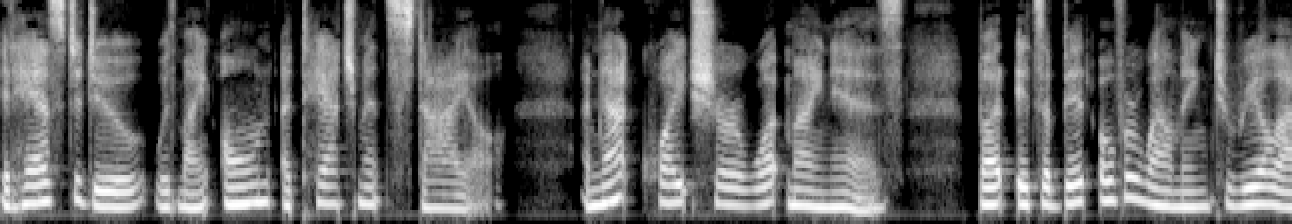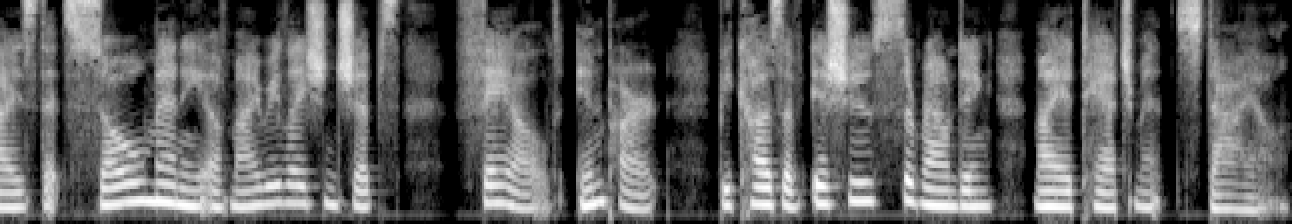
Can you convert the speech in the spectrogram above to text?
it has to do with my own attachment style. I'm not quite sure what mine is, but it's a bit overwhelming to realize that so many of my relationships failed in part because of issues surrounding my attachment style.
